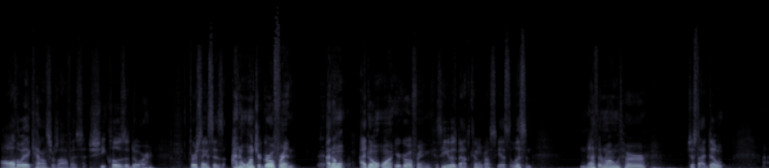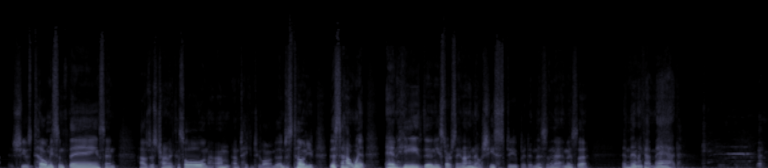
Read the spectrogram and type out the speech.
all the way to the counselor's office. She closed the door. First thing he says, I don't want your girlfriend. I don't I don't want your girlfriend because he was about to come across yes. Listen, nothing wrong with her. Just I don't. She was telling me some things, and I was just trying to console. And I'm I'm taking too long. I'm just telling you this is how it went. And he then he starts saying, I know she's stupid and this and that and this that. And then I got mad.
